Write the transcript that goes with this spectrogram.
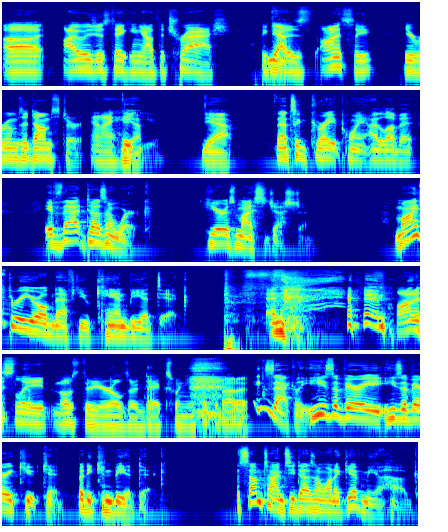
uh, I was just taking out the trash because honestly, your room's a dumpster, and I hate Yeah. you." Yeah, that's a great point. I love it. If that doesn't work, here's my suggestion. My three year old nephew can be a dick. And, and Honestly, most three-year-olds are dicks when you think about it. exactly. He's a very he's a very cute kid, but he can be a dick. Sometimes he doesn't want to give me a hug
